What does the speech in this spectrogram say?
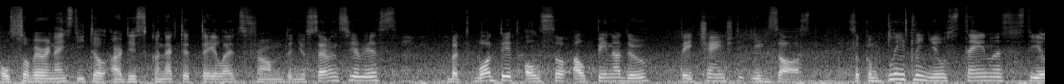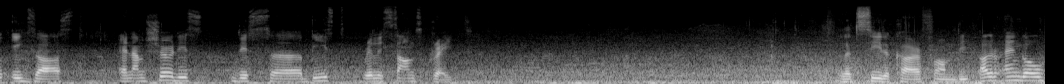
Also very nice detail are these connected taillights from the new 7 series but what did also Alpina do? They changed the exhaust. So completely new stainless steel exhaust. And I'm sure this, this uh, beast really sounds great. Let's see the car from the other angle.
